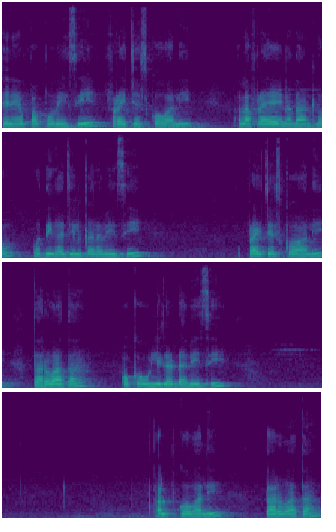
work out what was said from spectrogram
శనగపప్పు వేసి ఫ్రై చేసుకోవాలి. అలా ఫ్రై అయిన దాంట్లో కొద్దిగా జీలకర్ర వేసి ఫ్రై చేసుకోవాలి. తర్వాత ఒక ఉల్లిగడ్డ వేసి కలుపుకోవాలి. తర్వాత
